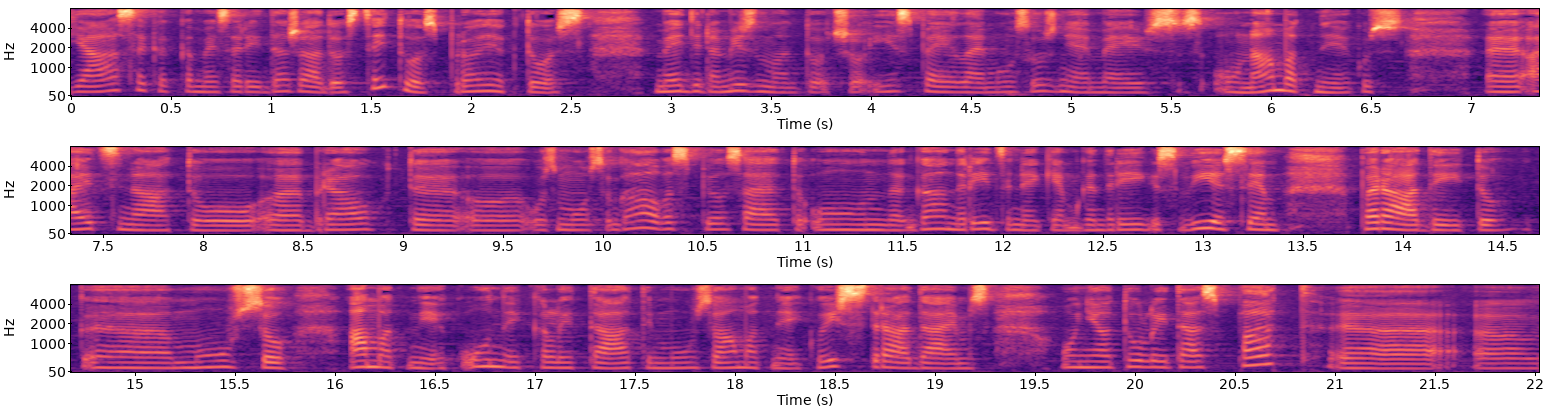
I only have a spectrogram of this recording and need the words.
jāsaka, ka mēs arī dažādos citos projektos mēģinām izmantot šo iespēju, lai mūsu uzņēmējus un amatniekus eh, aicinātu eh, braukt uz mūsu galvaspilsētu un gan rīdziniekiem, gan Rīgas viesiem parādītu mūsu amatnieku unikalitāti, mūsu amatnieku izstrādājumus. Un jau tūlītās pat eh, eh,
